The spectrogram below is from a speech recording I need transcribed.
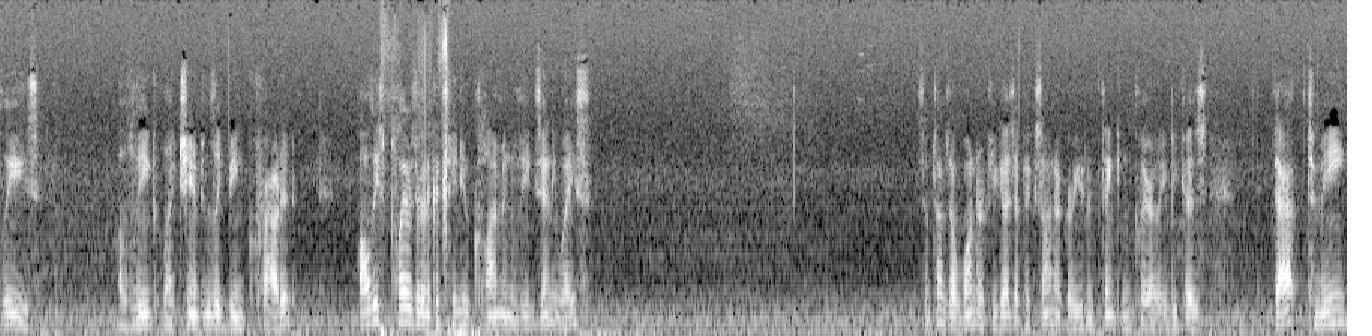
Please. A league like Champions League being crowded? All these players are going to continue climbing the leagues anyways. sometimes I wonder if you guys at Pixonic are even thinking clearly because that to me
